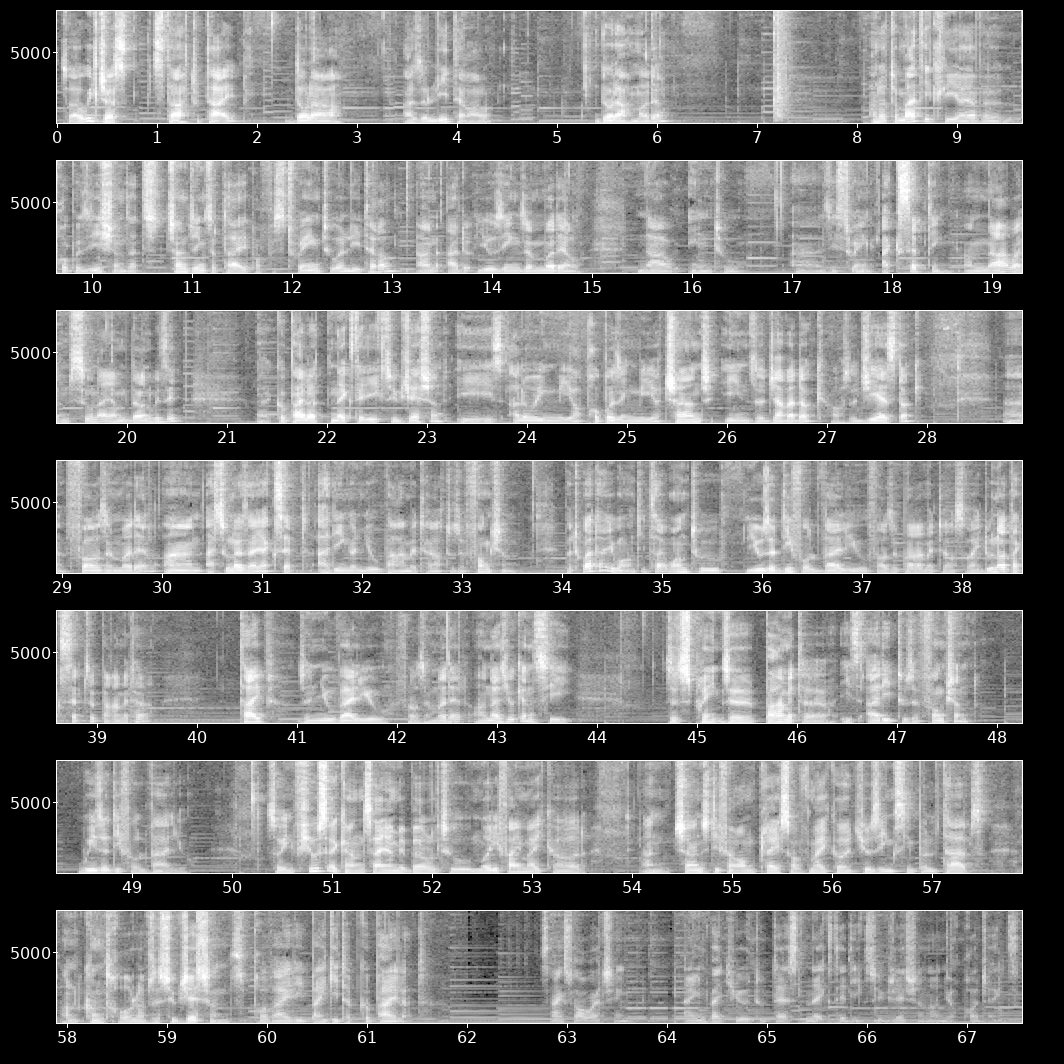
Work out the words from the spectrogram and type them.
So I will just start to type dollar as a literal dollar model and automatically I have a proposition that's changing the type of a string to a literal and add, using the model now into uh, the string, accepting. And now I'm soon I am done with it. Uh, Copilot next edit suggestion is allowing me or proposing me a change in the Java doc or the JS doc uh, for the model and as soon as I accept adding a new parameter to the function but what I want is I want to use a default value for the parameter. So I do not accept the parameter, type the new value for the model. And as you can see, the, spring, the parameter is added to the function with a default value. So in few seconds, I am able to modify my code and change different place of my code using simple tabs and control of the suggestions provided by GitHub Copilot. Thanks for watching. I invite you to test next edit suggestion on your projects.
